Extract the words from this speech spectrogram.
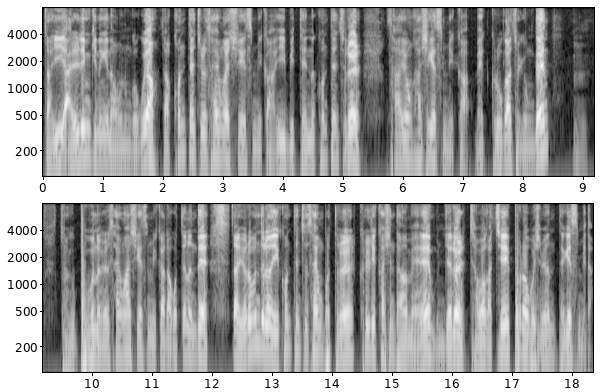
자이 알림 기능이 나오는 거고요. 자 컨텐츠를 사용하시겠습니까? 이 밑에 있는 컨텐츠를 사용하시겠습니까? 매크로가 적용된 음, 저 부분을 사용하시겠습니까? 라고 뜨는데 자 여러분들은 이 컨텐츠 사용 버튼을 클릭하신 다음에 문제를 저와 같이 풀어 보시면 되겠습니다.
